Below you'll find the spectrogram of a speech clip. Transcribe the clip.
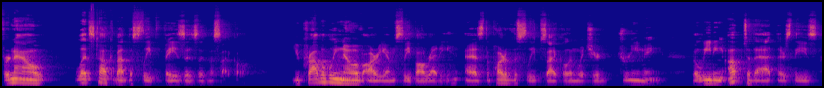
For now, let's talk about the sleep phases in the cycle. You probably know of REM sleep already, as the part of the sleep cycle in which you're dreaming. But leading up to that, there's these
